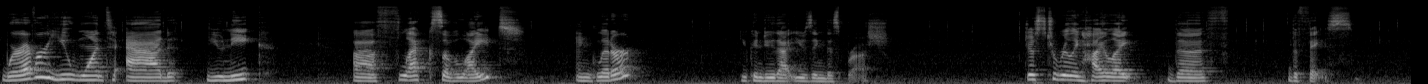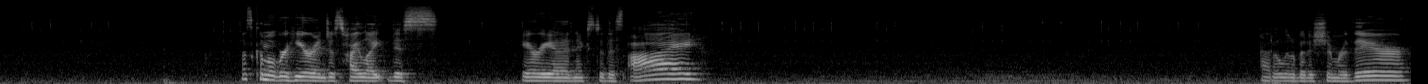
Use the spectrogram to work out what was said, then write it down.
wherever you want to add unique uh, flecks of light and glitter, you can do that using this brush. Just to really highlight the, the face. Let's come over here and just highlight this area next to this eye. Add a little bit of shimmer there.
